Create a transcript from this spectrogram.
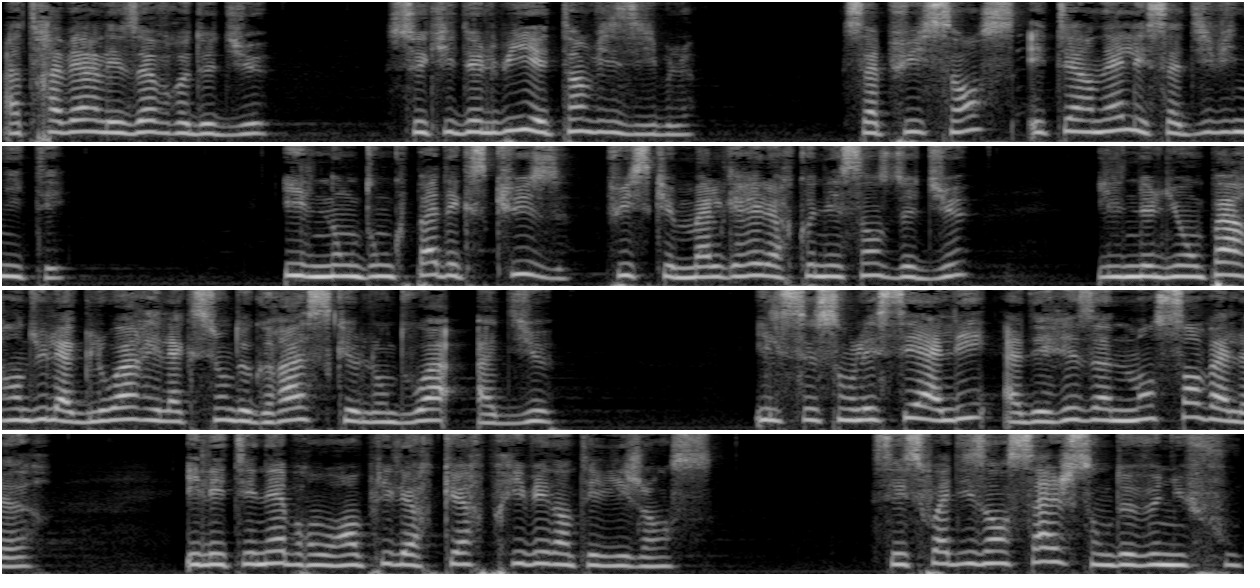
à travers les œuvres de Dieu, ce qui de lui est invisible, sa puissance éternelle et sa divinité. Ils n'ont donc pas d'excuse, puisque malgré leur connaissance de Dieu, ils ne lui ont pas rendu la gloire et l'action de grâce que l'on doit à Dieu. Ils se sont laissés aller à des raisonnements sans valeur, et les ténèbres ont rempli leur cœur privé d'intelligence. Ces soi-disant sages sont devenus fous.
